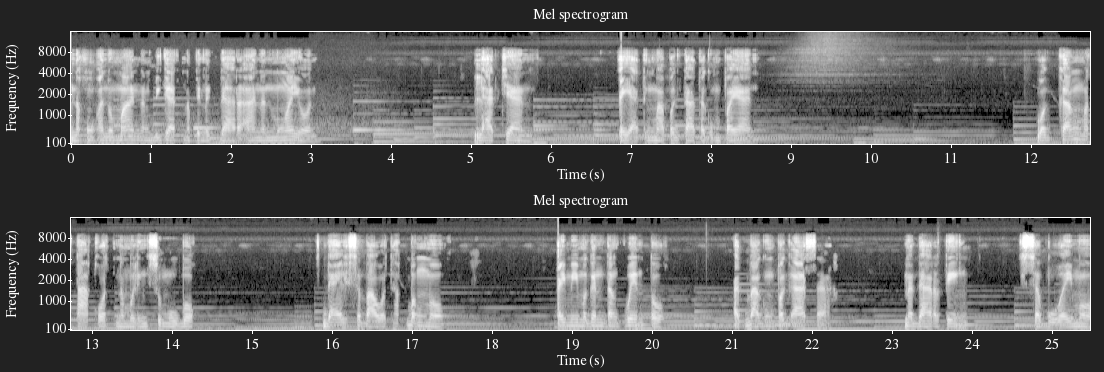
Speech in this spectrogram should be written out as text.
na kung ano man ang bigat na pinagdaraanan mo ngayon, lahat yan kaya ating mapagtatagumpayan. Huwag kang matakot na muling sumubok. Dahil sa bawat hakbang mo ay may magandang kwento at bagong pag-asa na darating sa buhay mo.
